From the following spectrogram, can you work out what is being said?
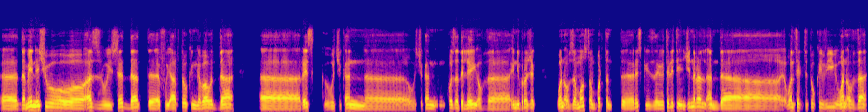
The main issue as we said that if we are talking about the uh, risk which can which can cause a delay of the any project. One of the most important risk is the utility in general and 132 kV one of the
